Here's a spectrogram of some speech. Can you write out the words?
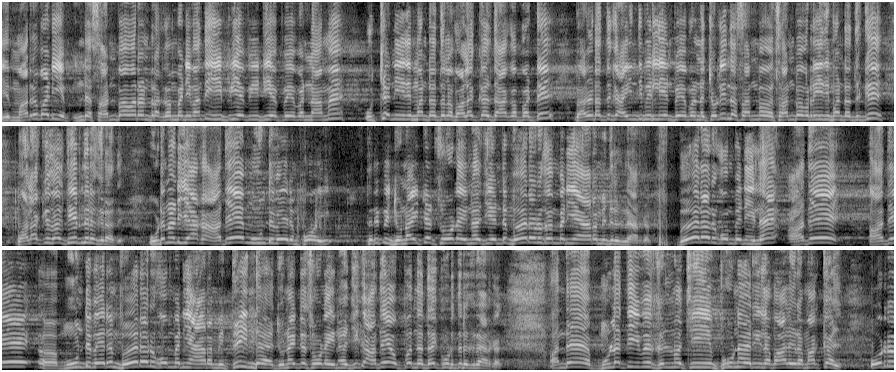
இது மறுபடியும் இந்த சன்பவர் என்ற கம்பெனி வந்து இபிஎஃப் இடிஎஃப் பே பண்ணாமல் உச்ச நீதிமன்றத்தில் வழக்குகள் தாக்கப்பட்டு வருடத்துக்கு ஐந்து பில்லியன் பே பண்ண சொல்லி இந்த சன்பவர் சன்பவர் நீதிமன்றத்துக்கு வழக்குகள் தீர்ந்திருக்கிறது. உடனடியாக அதே மூன்று பேரும் போய் திருப்பி யுனைடெட் சோலர் எனர்ஜி என்று வேறொரு கம்பெனியை ஆரம்பித்திருக்கிறார்கள். வேறொரு கம்பெனியில் அதே அதே மூன்று பேரும் வேறொரு கம்பெனியை ஆரம்பித்து இந்த யுனைடெட் சோலர் எனர்ஜிக்கு அதே ஒப்பந்தத்தை கொடுத்திருக்கிறார்கள். அந்த முல்லைத்தீவு கிளிநொச்சி பூநகரியில் வாழுகிற மக்கள் ஒரு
